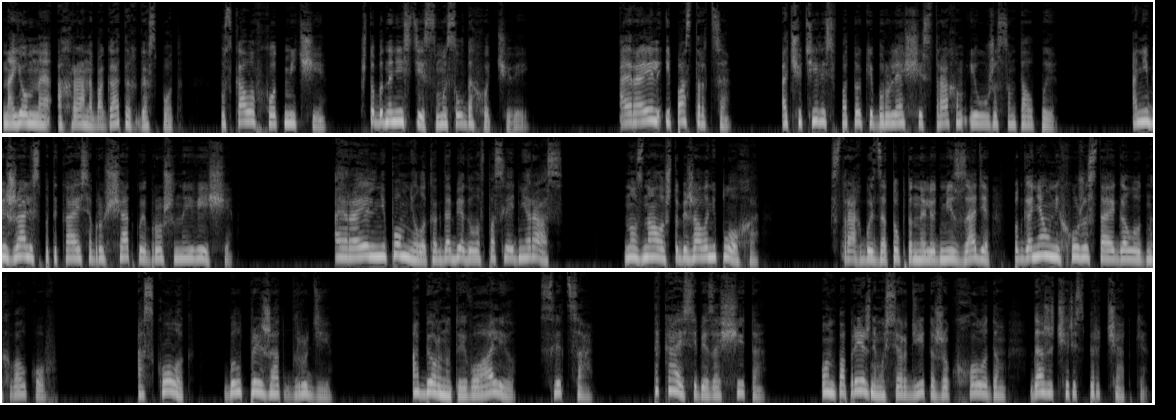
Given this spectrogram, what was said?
Наемная охрана богатых господ пускала в ход мечи, чтобы нанести смысл доходчивей. Айраэль и пасторце очутились в потоке бурлящей страхом и ужасом толпы. Они бежали, спотыкаясь об брусчатку и брошенные вещи. Айраэль не помнила, когда бегала в последний раз, но знала, что бежала неплохо. Страх быть затоптанной людьми сзади подгонял не хуже стаи голодных волков. Осколок был прижат к груди, обернутый вуалью с лица. Такая себе защита. Он по-прежнему сердито жег холодом даже через перчатки,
